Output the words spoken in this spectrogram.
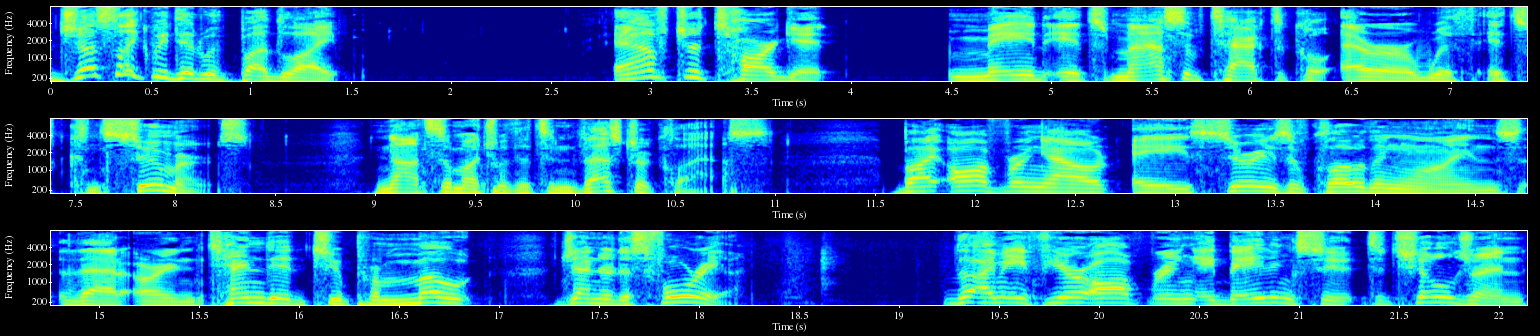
Just like we did with Bud Light, after Target made its massive tactical error with its consumers, not so much with its investor class, by offering out a series of clothing lines that are intended to promote gender dysphoria. I mean, if you're offering a bathing suit to children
